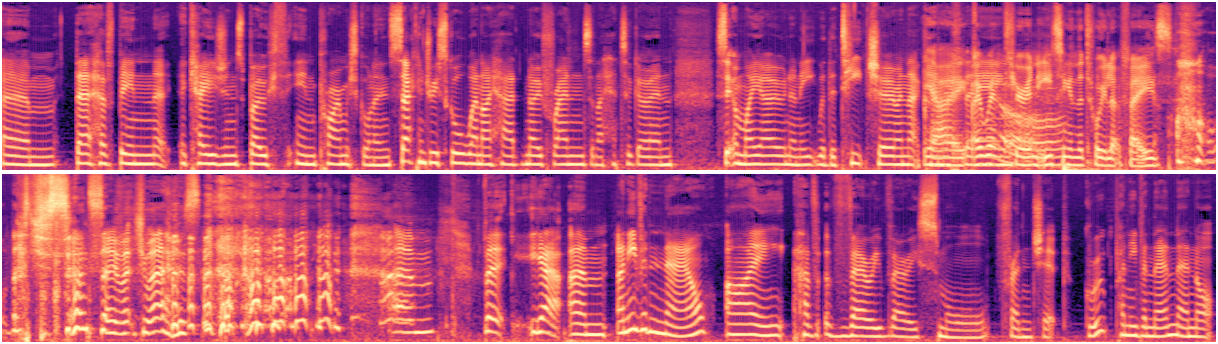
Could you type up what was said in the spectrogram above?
Um, there have been occasions both in primary school and in secondary school when I had no friends and I had to go and sit on my own and eat with a teacher and that kind yeah, of I, thing. I went through an eating in the toilet phase. Oh, that just sounds so much worse. um, but yeah, um, and even now, I have a very, very small friendship group, and even then, they're not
